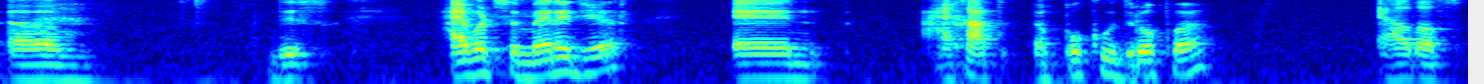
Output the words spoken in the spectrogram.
Ehm, dus hij wordt zijn manager. En hij gaat een pokoe droppen. Hij had als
